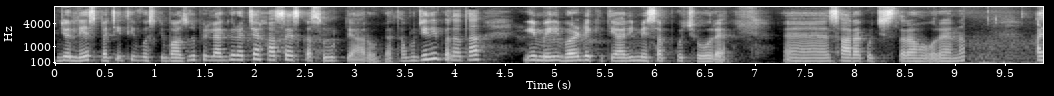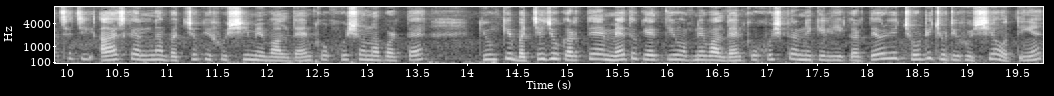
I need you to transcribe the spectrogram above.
जो लेस बची थी वो उसके बाजू पे लगी और अच्छा खासा इसका सूट तैयार हो गया था। मुझे नहीं पता था ये मेरी बर्थडे की तैयारी में सब कुछ हो रहा है। आ, सारा कुछ इस तरह हो रहा है ना। अच्छा जी आजकल ना बच्चों की खुशी में वालदेन को खुश होना पड़ता है। क्योंकि बच्चे जो करते हैं, मैं तो कहती हूँ अपने वालदेन को खुश करने के लिए करते हैं और ये छोटी छोटी खुशियाँ होती हैं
